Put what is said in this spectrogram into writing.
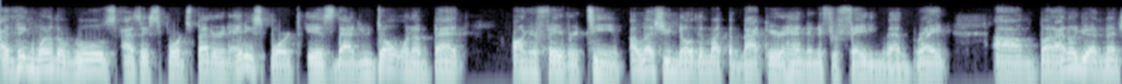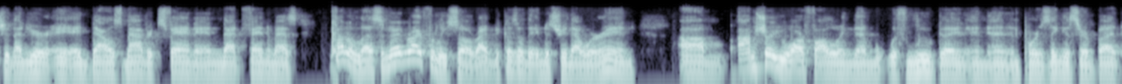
I think one of the rules as a sports better in any sport is that you don't want to bet on your favorite team unless you know them like the back of your hand and if you're fading them, right? Um, but I know you had mentioned that you're a, a Dallas Mavericks fan and that fandom has kind of lessened, and rightfully so, right? Because of the industry that we're in. Um, I'm sure you are following them with Luka and, and, and Porzingis here, but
